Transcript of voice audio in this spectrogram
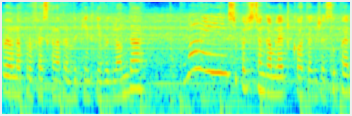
pełna profeska, naprawdę pięknie wygląda. No i super ściąga mleczko, także super.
